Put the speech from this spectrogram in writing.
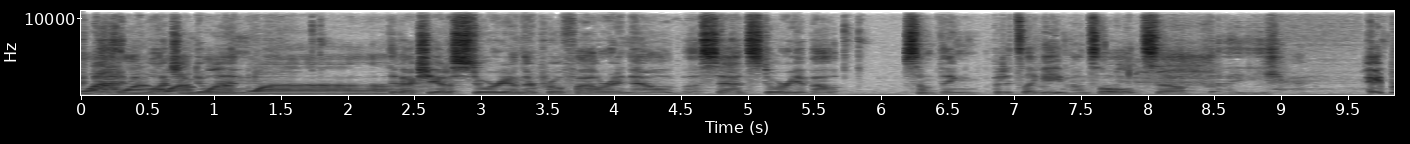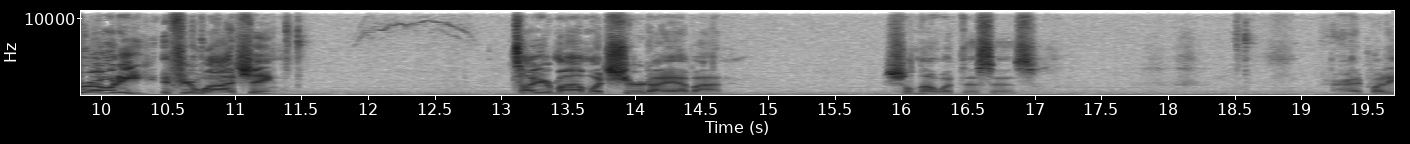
Gotta be watching to win. Wah. they've actually got a story on their profile right now, a sad story about something, but it's like eight months old. So I, Hey, Brody, if you're watching, tell your mom what shirt I have on. She'll know what this is. All right, buddy.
